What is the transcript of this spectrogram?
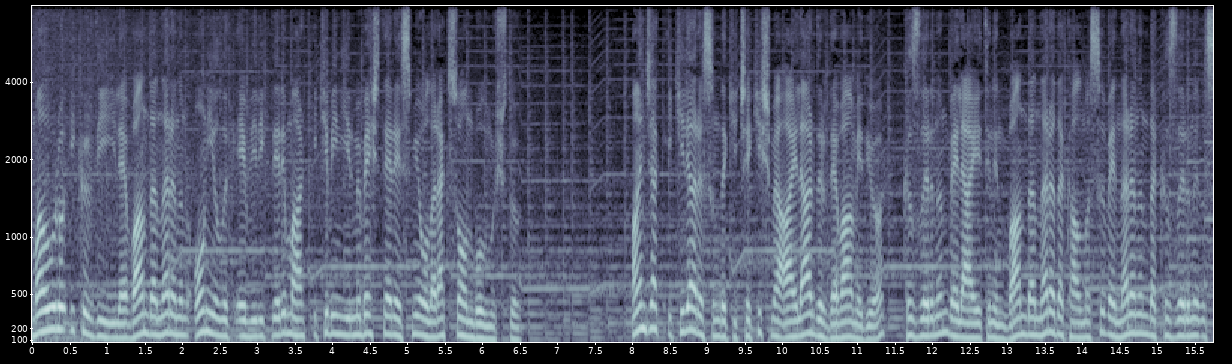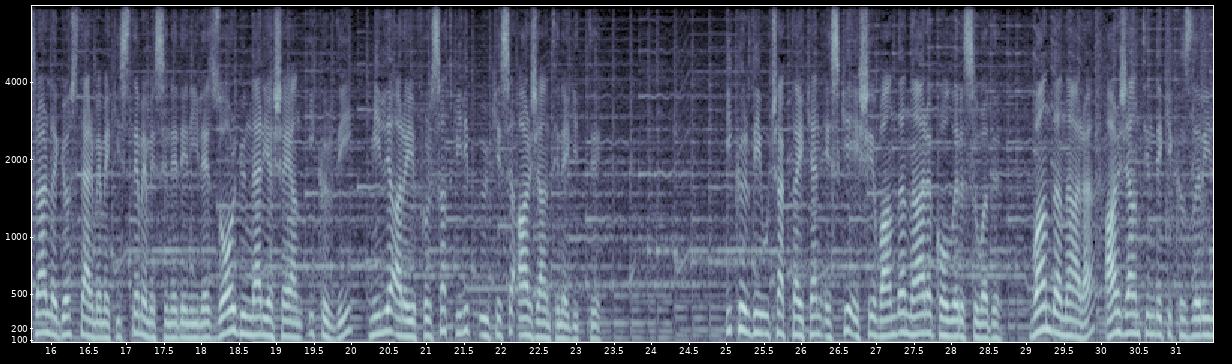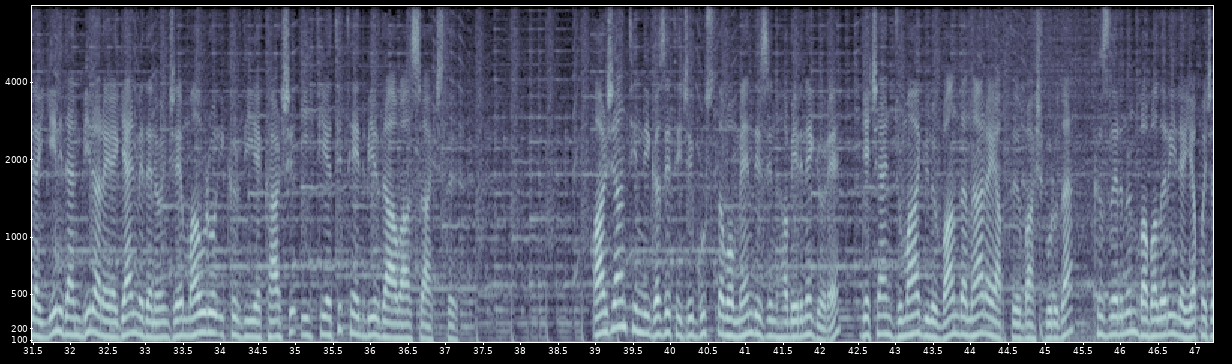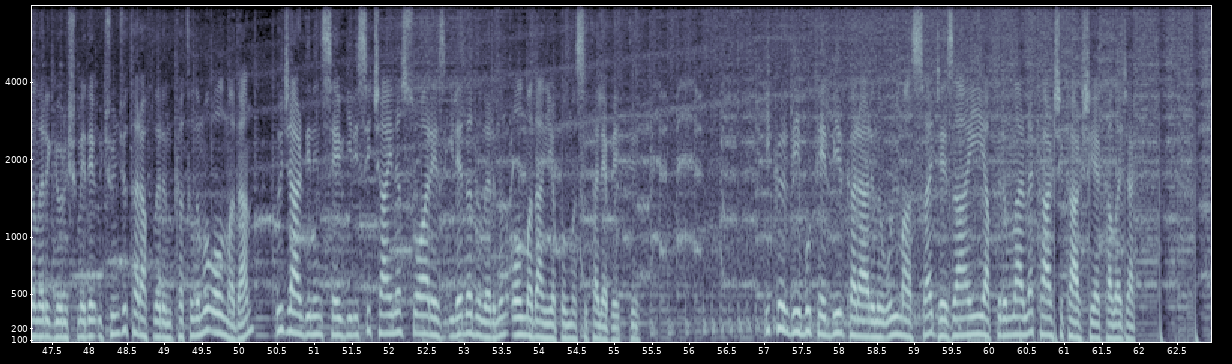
Mauro Icardi ile Wanda Nara'nın 10 yıllık evlilikleri Mart 2025'te resmi olarak son bulmuştu. Ancak ikili arasındaki çekişme aylardır devam ediyor, kızlarının velayetinin Wanda Nara'da kalması ve Nara'nın da kızlarını ısrarla göstermemek istememesi nedeniyle zor günler yaşayan Icardi, milli arayı fırsat bilip ülkesi Arjantin'e gitti. Icardi uçaktayken eski eşi Wanda Nara kolları sıvadı. Wanda Nara, Arjantin'deki kızlarıyla yeniden bir araya gelmeden önce Mauro Icardi'ye karşı ihtiyati tedbir davası açtı. Arjantinli gazeteci Gustavo Mendes'in haberine göre, geçen cuma günü Wanda Nara yaptığı başvuruda, kızlarının babalarıyla yapacaları görüşmede üçüncü tarafların katılımı olmadan, Icardi'nin sevgilisi China Suarez ile dadılarının olmadan yapılması talep etti. Icardi bu tedbir kararını uymazsa cezai yaptırımlarla karşı karşıya kalacak.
